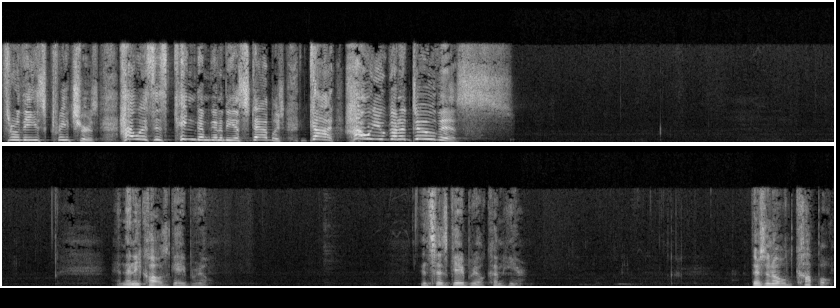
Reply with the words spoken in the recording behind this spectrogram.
through these creatures? How is his kingdom going to be established? God, how are you going to do this? And then he calls Gabriel and says, Gabriel, come here. There's an old couple,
